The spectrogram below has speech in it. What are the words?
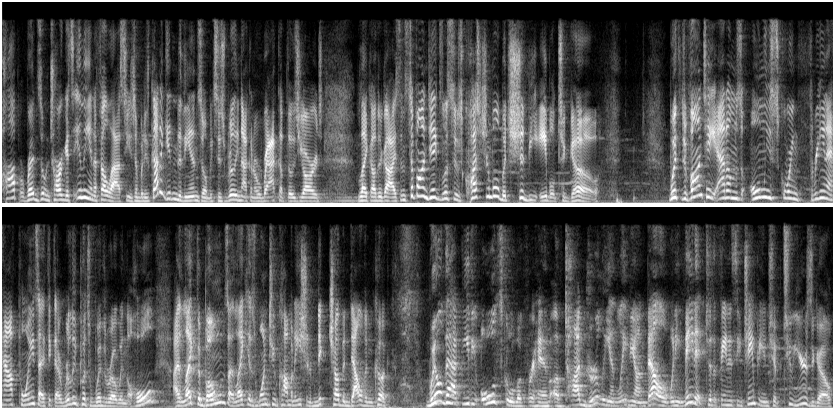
top red zone targets in the NFL last season, but he's got to get into the end zone because he's really not going to rack up those yards like other guys. And Stefon Diggs listed as questionable, but should be able to go. With Davante Adams only scoring three and a half points, I think that really puts Withrow in the hole. I like the bones. I like his one-two combination of Nick Chubb and Dalvin Cook. Will that be the old school look for him of Todd Gurley and Le'Veon Bell when he made it to the fantasy championship two years ago?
